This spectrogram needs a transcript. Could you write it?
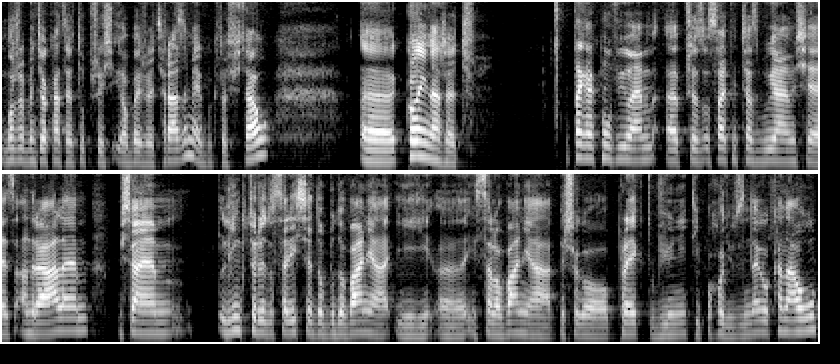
może będzie okazja tu przyjść i obejrzeć razem, jakby ktoś chciał. E, kolejna rzecz tak jak mówiłem, e, przez ostatni czas bujałem się z Unrealem. Myślałem, link, który dostaliście do budowania i e, instalowania pierwszego projektu w Unity pochodził z innego kanału,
